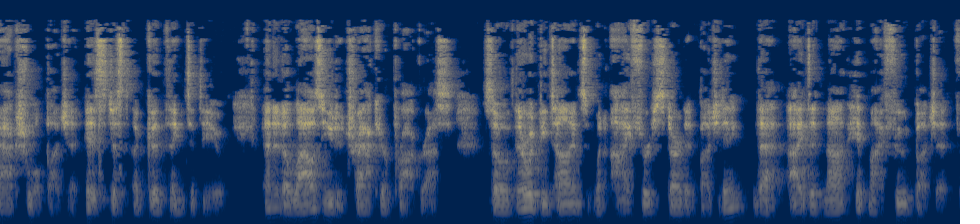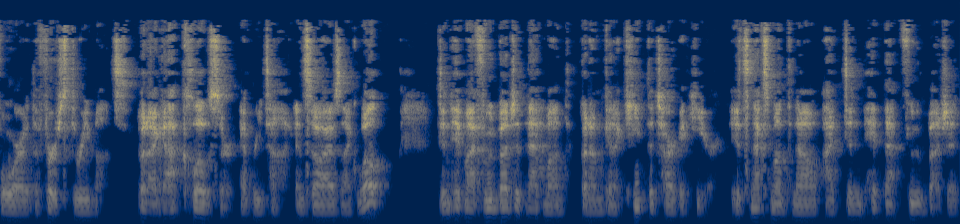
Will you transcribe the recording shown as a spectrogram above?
actual budget is just a good thing to do. And it allows you to track your progress. So there would be times when I first started budgeting that I did not hit my food budget for the first three months, but I got closer every time. And so I was like, well, didn't hit my food budget that month, but I'm going to keep the target here. It's next month now. I didn't hit that food budget,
